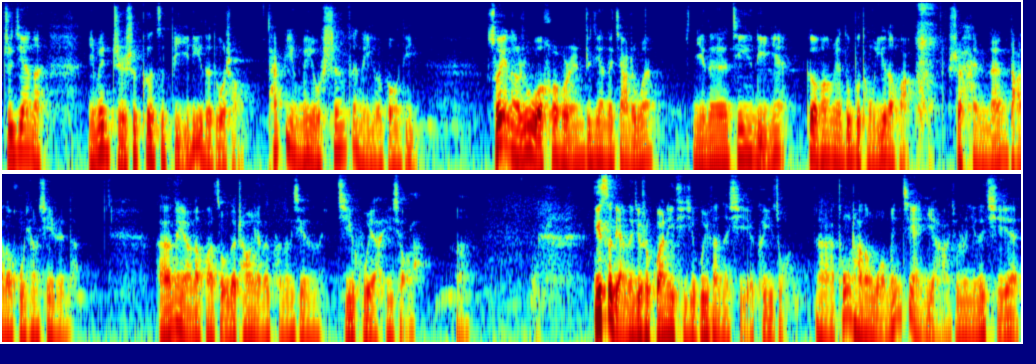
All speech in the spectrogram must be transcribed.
之间呢，你们只是各自比例的多少，它并没有身份的一个高低。所以呢，如果合伙人之间的价值观、你的经营理念各方面都不统一的话，是很难达到互相信任的。啊，那样的话，走得长远的可能性几乎也很小了。啊，第四点呢，就是管理体系规范的企业可以做。啊，通常呢，我们建议哈，就是你的企业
